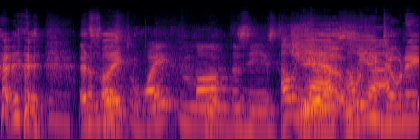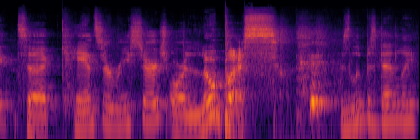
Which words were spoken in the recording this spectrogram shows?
That's the like, most white mom disease. to Oh, choose. yeah, oh, yeah. Oh, will yeah. you donate to cancer research or lupus? Is lupus deadly?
